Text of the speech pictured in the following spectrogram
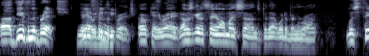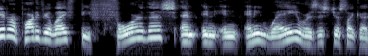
uh, View from the Bridge. View Yeah, from the bridge. Okay, right. I was going to say All My Sons, but that would have been wrong. Was theater a part of your life before this, and in in any way, or is this just like a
